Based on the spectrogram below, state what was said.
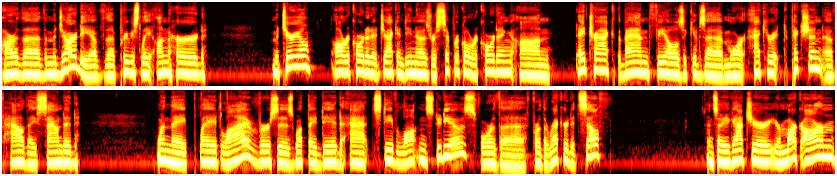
are the, the majority of the previously unheard material, all recorded at Jack Endino's reciprocal recording on 8 track. The band feels it gives a more accurate depiction of how they sounded when they played live versus what they did at Steve Lawson Studios for the for the record itself. And so you got your your Mark Arm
